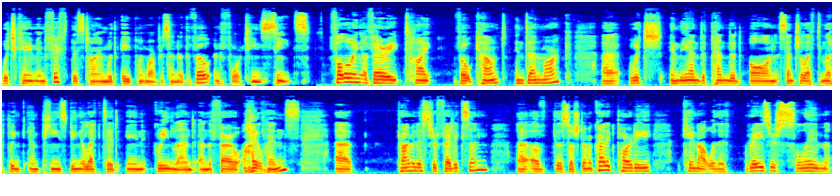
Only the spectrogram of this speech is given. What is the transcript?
which came in fifth this time with 8.1% of the vote and 14 seats. Following a very tight vote count in Denmark, uh, which in the end depended on centre left and left wing MPs being elected in Greenland and the Faroe Islands, uh, Prime Minister Frederiksen uh, of the Social Democratic Party came out with a razor slim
